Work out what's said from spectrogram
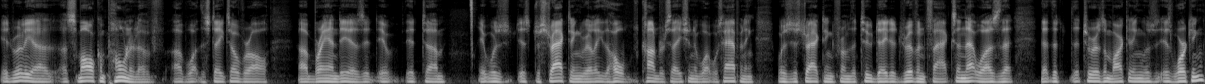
is really a, a, small component of, of what the state's overall uh, brand is. It it it um, it was just distracting really the whole conversation of what was happening was distracting from the two data driven facts and that was that that the, the tourism marketing was is working,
